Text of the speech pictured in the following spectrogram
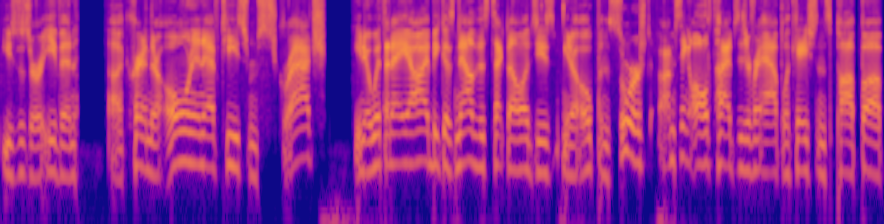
users are even uh, creating their own NFTs from scratch you know, with an AI, because now this technology is, you know, open sourced, I'm seeing all types of different applications pop up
